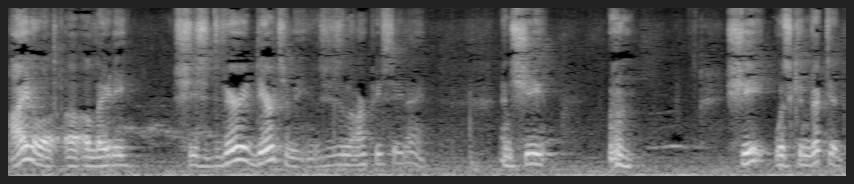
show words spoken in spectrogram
I know a, a lady, she's very dear to me. She's in the RPCA. And she, she was convicted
